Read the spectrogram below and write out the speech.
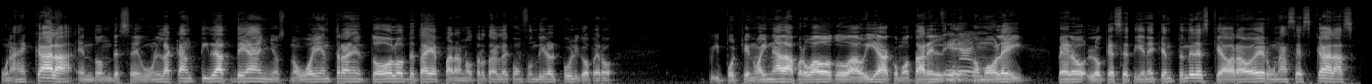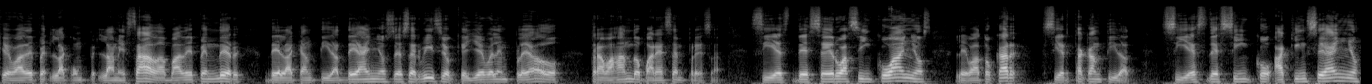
Unas escalas en donde según la cantidad de años, no voy a entrar en todos los detalles para no tratar de confundir al público, pero y porque no hay nada aprobado todavía como tal eh, como ley, pero lo que se tiene que entender es que ahora va a haber unas escalas que va a la, la mesada va a depender de la cantidad de años de servicio que lleva el empleado trabajando para esa empresa. Si es de 0 a 5 años, le va a tocar cierta cantidad. Si es de 5 a 15 años,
